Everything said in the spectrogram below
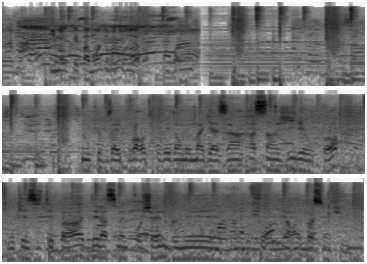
euh, il manquerait pas moins de retourner là-bas. Donc, que vous allez pouvoir retrouver dans nos magasins à Saint-Gilles et au port. Donc n'hésitez pas, dès la semaine prochaine, venez nous fournir en poisson fumé.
